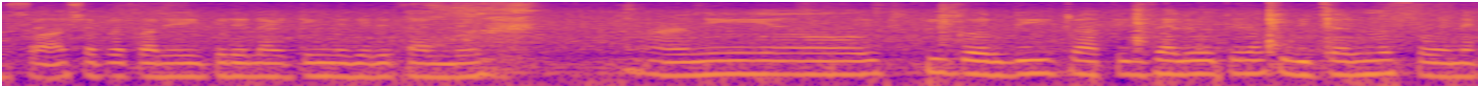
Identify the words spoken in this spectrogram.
असं अशा प्रकारे इकडे लाईटिंग वगैरे चाललं आणि इतकी गर्दी ट्रॅफिक झाली होती ना की विचारूनच सोय नाही.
